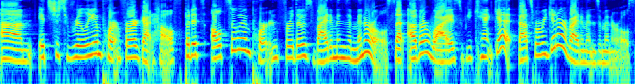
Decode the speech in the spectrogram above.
Um, it's just really important for our gut health, but it's also important for those vitamins and minerals that otherwise we can't get. That's where we get our vitamins and minerals.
